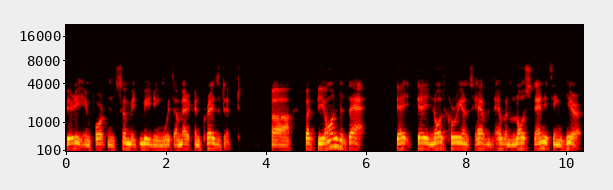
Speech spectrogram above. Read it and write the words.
very important summit meeting with American president. Uh, but beyond that, they, they North Koreans haven't haven't lost anything here.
